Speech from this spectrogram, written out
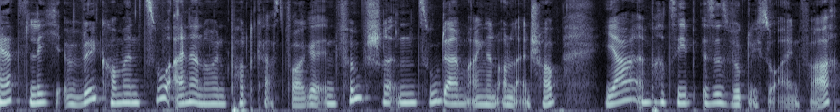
Herzlich willkommen zu einer neuen Podcast-Folge in fünf Schritten zu deinem eigenen Online-Shop. Ja, im Prinzip ist es wirklich so einfach.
